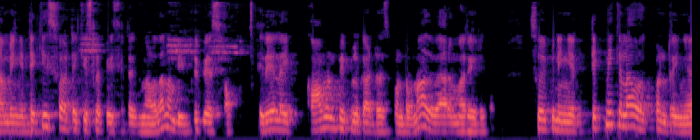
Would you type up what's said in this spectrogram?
நம்ம இங்க டெக்கிஸ் ஃபார் டெக்கிஸ்ல பேசிட்டு இருக்கனால தான் நம்ம இப்படி பேசுறோம். இதே லைக் காமன் பீப்புளுக்கு அட்ரஸ் பண்றோம்னா அது வேற மாதிரி இருக்கும். ஸோ இப்போ நீங்க டெக்னிக்கலா ஒர்க் பண்றீங்க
